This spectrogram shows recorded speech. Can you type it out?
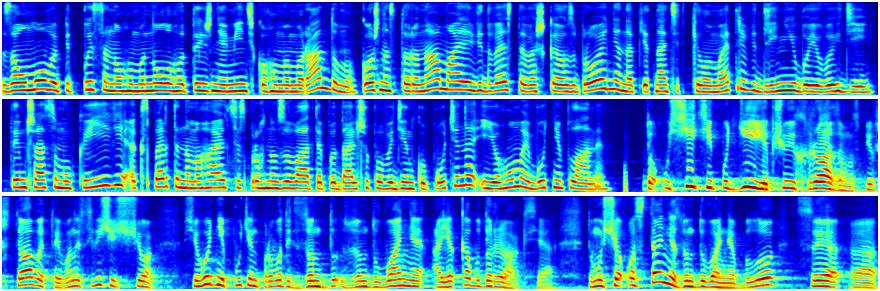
За умови підписаного минулого тижня мінського меморандуму, кожна сторона має відвести важке озброєння на 15 кілометрів від лінії бойових дій. Тим часом у Києві експерти намагаються спрогнозувати подальшу поведінку Путіна і його майбутні плани. То усі ці події, якщо їх разом співставити, вони свідчать, що сьогодні Путін проводить зонду- зондування. А яка буде реакція? Тому що останнє зондування було це е,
